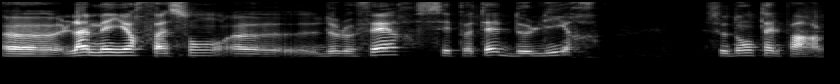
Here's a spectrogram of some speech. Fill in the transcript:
euh, la meilleure façon euh, de le faire, c'est peut-être de lire ce dont elle parle.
